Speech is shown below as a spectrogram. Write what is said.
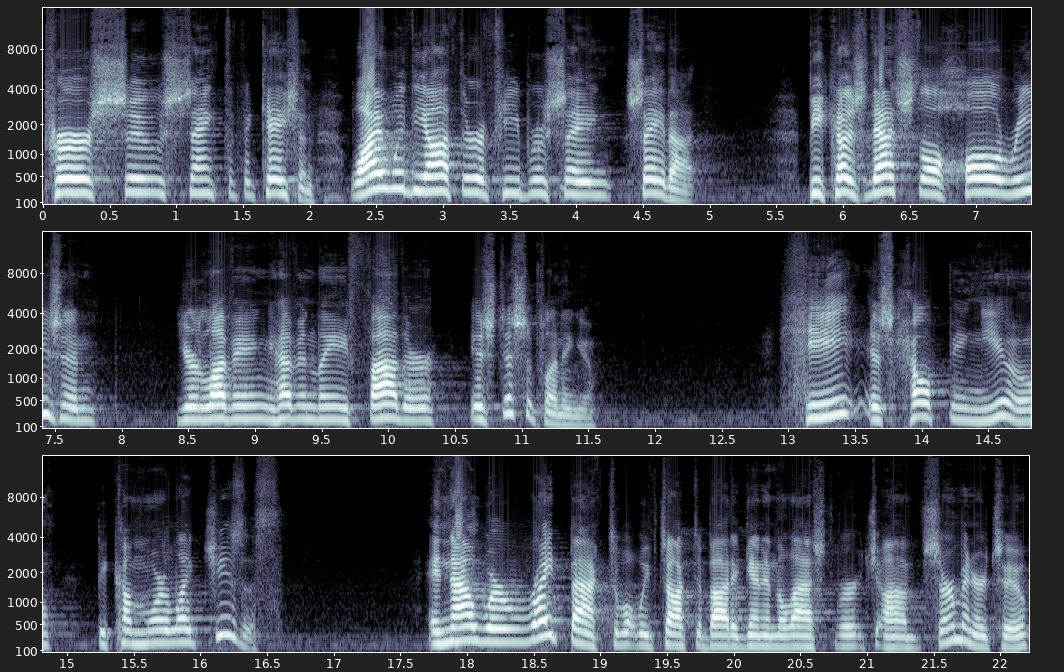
pursue sanctification. Why would the author of Hebrews say, say that? Because that's the whole reason your loving Heavenly Father is disciplining you. He is helping you become more like Jesus. And now we're right back to what we've talked about again in the last um, sermon or two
